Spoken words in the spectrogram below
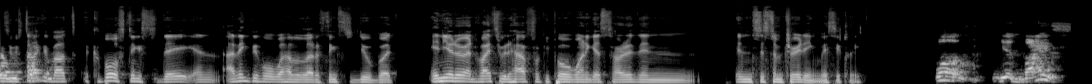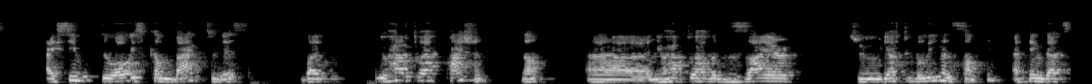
So we've talked about a couple of things today, and I think people will have a lot of things to do. But any other advice you would have for people who want to get started in in system trading, basically? Well, the advice I seem to always come back to this, but you have to have passion. No, uh, you have to have a desire to. You have to believe in something. I think that's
